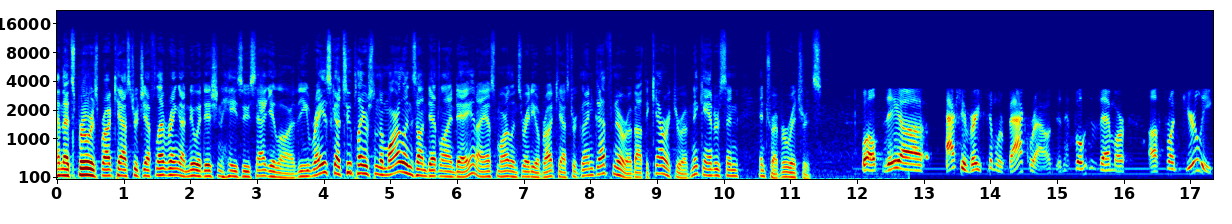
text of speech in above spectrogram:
And that's Brewers broadcaster Jeff Levering on New Edition Jesus Aguilar. The Rays got two players from the Marlins on deadline day, and I asked Marlins radio broadcaster Glenn Geffner about the character of Nick Anderson and Trevor Richards. Well, they uh, actually have very similar backgrounds, and both of them are uh, Frontier League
